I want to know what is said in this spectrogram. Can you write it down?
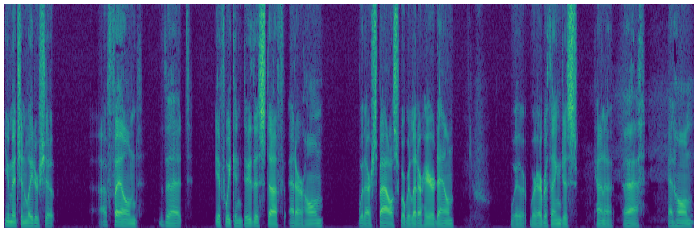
you mentioned leadership. I found that if we can do this stuff at our home with our spouse, where we let our hair down, where where everything just kind of ah, at home,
